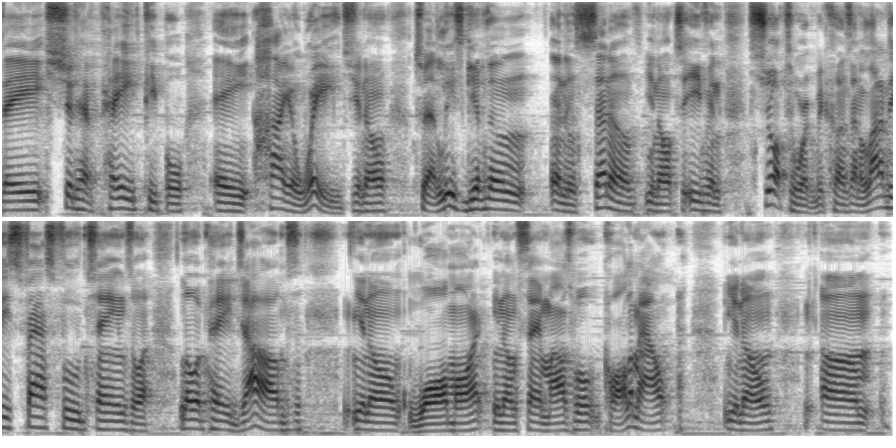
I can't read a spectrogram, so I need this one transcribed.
they should have paid people a higher wage, you know, to at least give them an incentive, you know, to even show up to work. Because at a lot of these fast food chains or lower paid jobs, you know, Walmart, you know I'm saying, might as well call them out, you know, um,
